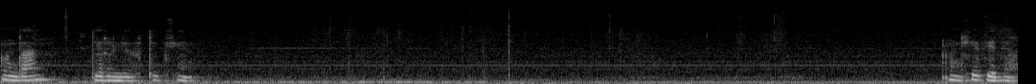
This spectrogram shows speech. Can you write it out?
Und dann der Reliefstäbchen und hier wieder.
